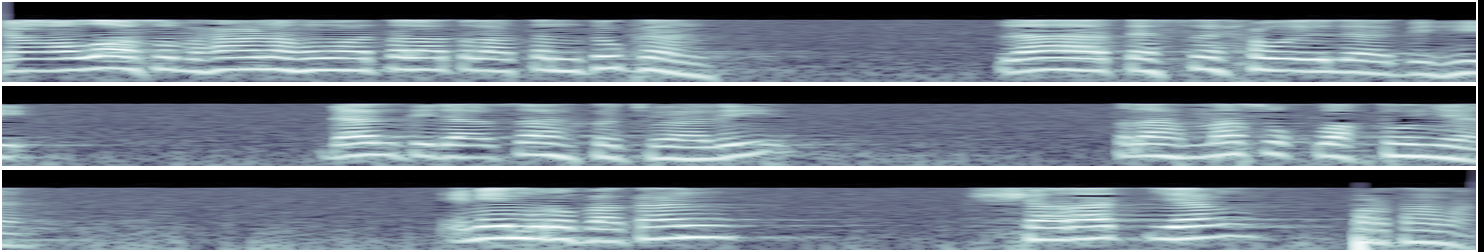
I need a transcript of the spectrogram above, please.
Yang Allah Subhanahu wa taala telah tentukan la tasihu illa bihi dan tidak sah kecuali telah masuk waktunya. Ini merupakan syarat yang pertama.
